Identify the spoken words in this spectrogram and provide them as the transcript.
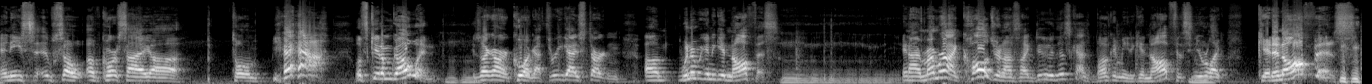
And he said, so of course I uh, told him, yeah, let's get him going. He's like, all right, cool. I got three guys starting. Um, when are we going to get an office? And I remember I called you and I was like, dude, this guy's bugging me to get an office. And you were like, get an office. and,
